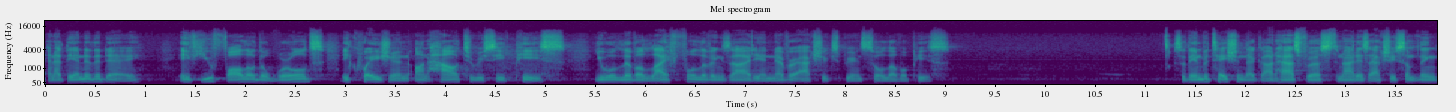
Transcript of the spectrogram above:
And at the end of the day, if you follow the world's equation on how to receive peace, you will live a life full of anxiety and never actually experience soul level peace. So, the invitation that God has for us tonight is actually something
